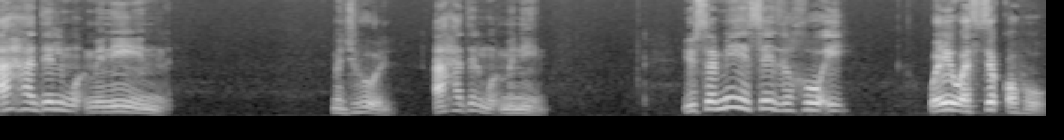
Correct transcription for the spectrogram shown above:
أحد المؤمنين مجهول أحد المؤمنين. يسميه السيد الخوئي ويوثقه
